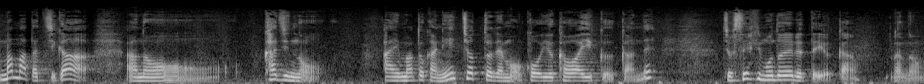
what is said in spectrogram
ママたちがあの家事の合間とかにちょっとでもこういう可愛い空間で女性に戻れるっていうかあの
